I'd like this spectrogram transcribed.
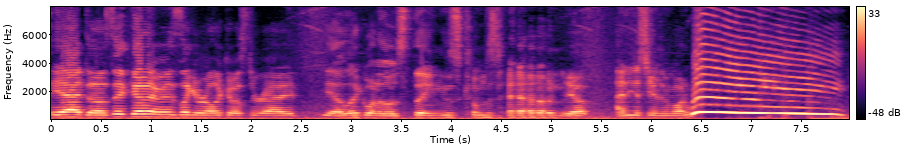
yeah, it does. It kind of is like a roller coaster ride. yeah, like one of those things comes down. Yep. And you just hear them going wee.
